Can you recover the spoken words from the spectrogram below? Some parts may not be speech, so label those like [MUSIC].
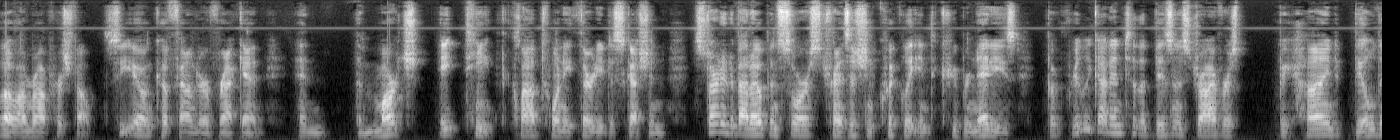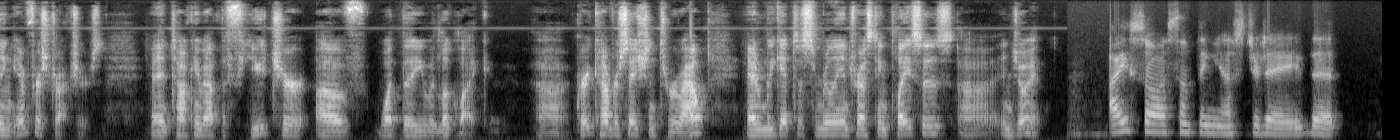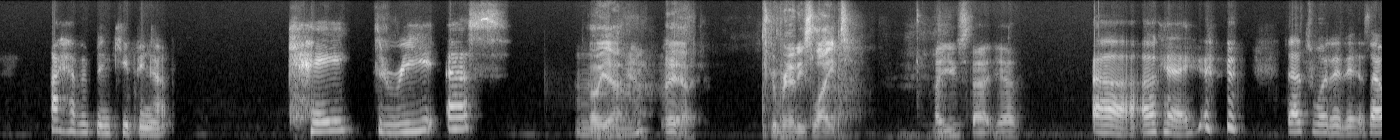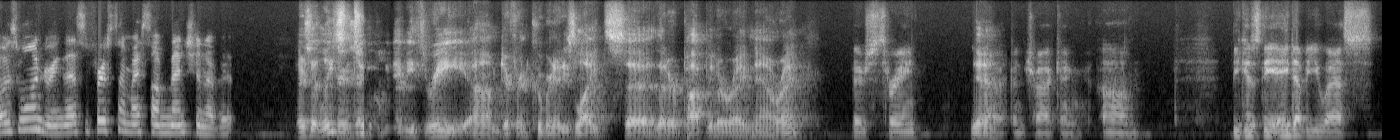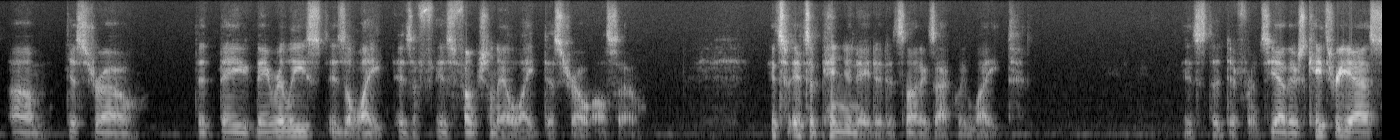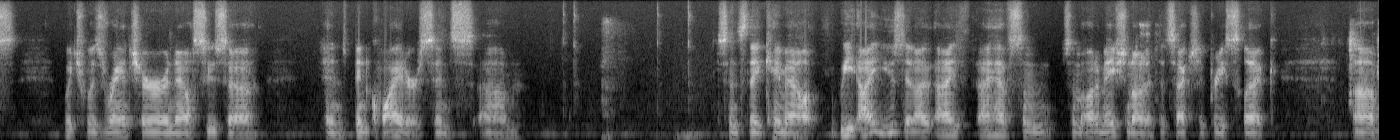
Hello, I'm Rob Hirschfeld, CEO and co-founder of RackN, and the March 18th Cloud 2030 discussion started about open source, transitioned quickly into Kubernetes, but really got into the business drivers behind building infrastructures and talking about the future of what they would look like. Uh, great conversation throughout, and we get to some really interesting places. Uh, enjoy it. I saw something yesterday that I haven't been keeping up. K3S. Oh, yeah? Oh, Yeah. Kubernetes Lite. I use that, yeah. Ah, okay. [LAUGHS] That's what it is. I was wondering, that's the first time I saw mention of it. There's at least There's a- two, maybe three um, different Kubernetes lights uh, that are popular right now, right? There's three. Yeah. I've been tracking. Um, because the AWS um, distro that they they released is a light is a is functionally a light distro also. It's it's opinionated. It's not exactly light. It's the difference. Yeah, there's K3S, which was Rancher and now SUSE, and it's been quieter since um, since they came out. We I used it. I I I have some some automation on it that's actually pretty slick. Um,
